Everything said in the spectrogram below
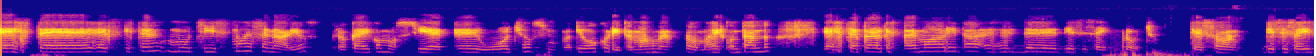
Este, existen muchísimos escenarios, creo que hay como siete u ocho, si no me equivoco, ahorita más o menos lo vamos a ir contando, este, pero el que está de moda ahorita es el de 16 por 8, que son 16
